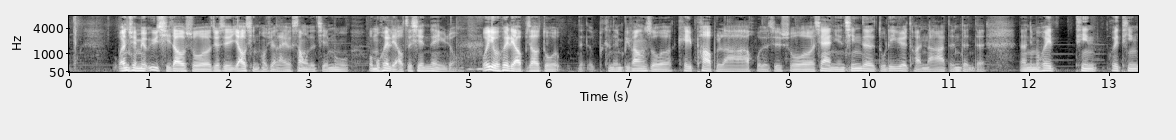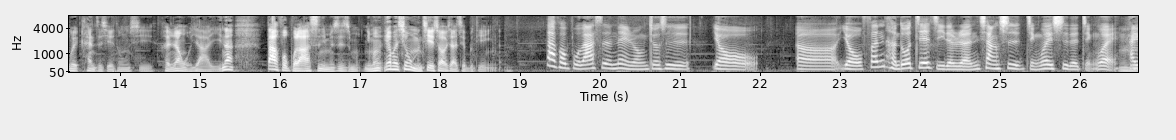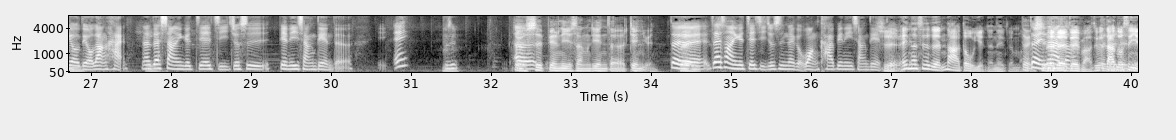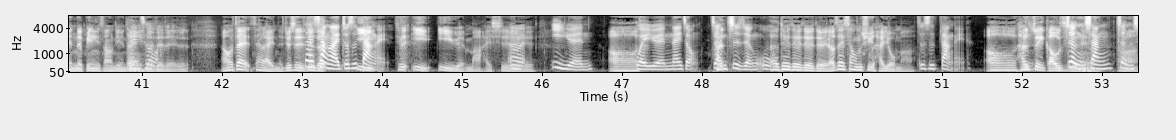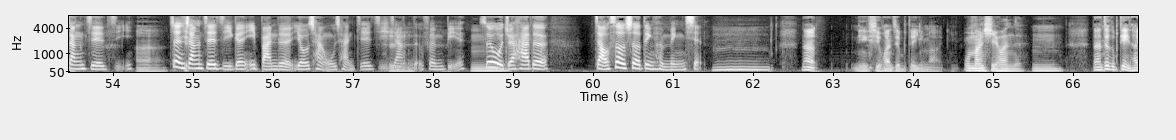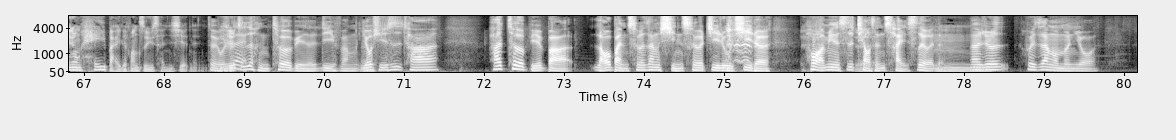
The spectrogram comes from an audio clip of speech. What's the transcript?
完全没有预期到，说就是邀请同学来上我的节目，我们会聊这些内容。我以为会聊比较多，可能比方说 K-pop 啦，或者是说现在年轻的独立乐团啊等等的。那你们会？听会听会看这些东西，很让我压抑。那大佛普拉斯，你们是怎么？你们要不要先我们介绍一下这部电影呢？大佛普拉斯的内容就是有呃有分很多阶级的人，像是警卫室的警卫，还有流浪汉。嗯、那再上一个阶级就是便利商店的，哎、欸，不是。嗯对，是便利商店的店员。对对，再上一个阶级就是那个网咖便利商店。是，哎，那是那个纳豆演的那个吗？对对对对嘛，就是大家都是演那便利商店。对对对对对。然后再再来呢，就是再上来就是党哎，就是议议员吗？还是议员哦，委员那种政治人物。呃，对对对对，然后再上去还有吗？就是党哎。哦，他是最高级政商政商阶级，嗯，政商阶级跟一般的有产无产阶级这样的分别。所以我觉得他的角色设定很明显。嗯，那。你喜欢这部电影吗？我蛮喜欢的。嗯，那这个电影它用黑白的方式去呈现的，对，我觉得这是很特别的地方，尤其是它，它特别把老板车上行车记录器的画面是调成彩色的，那就会让我们有，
